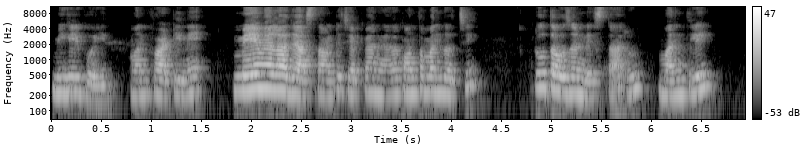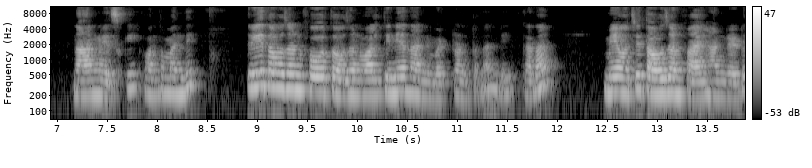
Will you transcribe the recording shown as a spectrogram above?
మిగిలిపోయింది. వన్ ఫార్టీనే మేము ఎలా చేస్తామంటే చెప్పాను కదా కొంతమంది వచ్చి టూ థౌజండ్ ఇస్తారు మంత్లీ నాన్ వెజ్కి కొంతమంది త్రీ థౌజండ్ ఫోర్ థౌజండ్ వాళ్ళు తినేదాన్ని బట్టి ఉంటుందండి కదా? మేము వచ్చి థౌజండ్ ఫైవ్ హండ్రెడ్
